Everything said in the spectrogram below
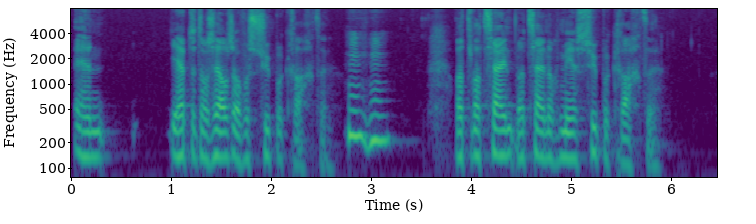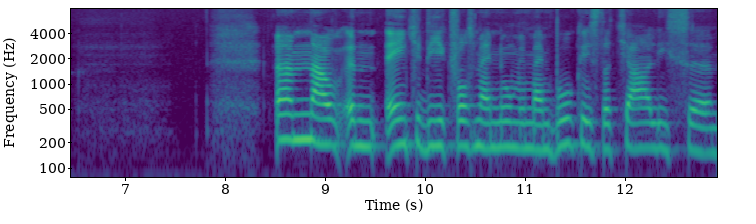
En je hebt het al zelfs over superkrachten. Wat, wat, zijn, wat zijn nog meer superkrachten? Ehm, nou, een eentje die ik volgens mij noem in mijn boek is dat Charlie's. ehm,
